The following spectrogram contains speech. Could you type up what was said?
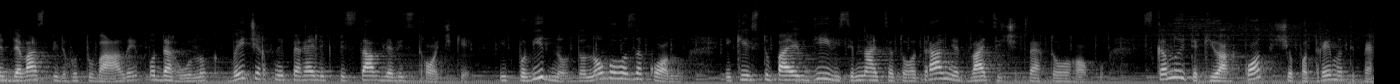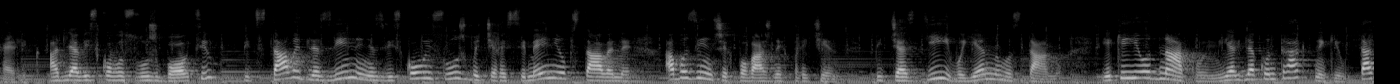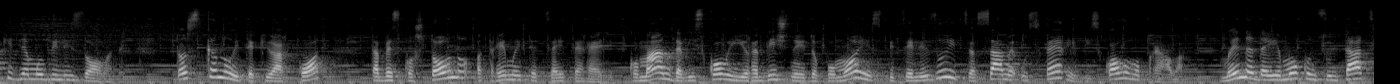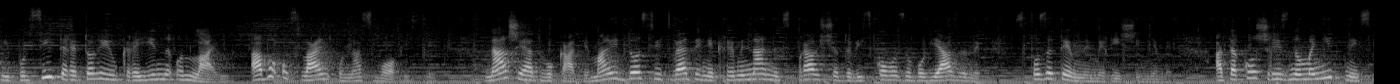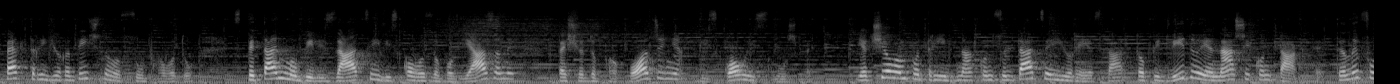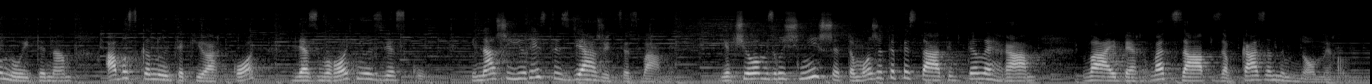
ми для вас підготували подарунок, вичерпний перелік підстав для відстрочки відповідно до нового закону, який вступає в дію 18 травня 2024 року. Скануйте QR-код, щоб отримати перелік. А для військовослужбовців підстави для звільнення з військової служби через сімейні обставини або з інших поважних причин під час дії воєнного стану, який є однаковим як для контрактників, так і для мобілізованих. Тож скануйте QR-код та безкоштовно отримуйте цей перелік. Команда військової юридичної допомоги спеціалізується саме у сфері військового права. Ми надаємо консультації по всій території України онлайн або офлайн у нас в офісі. Наші адвокати мають досвід ведення кримінальних справ щодо військовозобов'язаних з позитивними рішеннями, а також різноманітний спектр юридичного супроводу питань мобілізації військовозобов'язаних та щодо проходження військової служби. Якщо вам потрібна консультація юриста, то під відео є наші контакти. Телефонуйте нам або скануйте QR-код для зворотнього зв'язку. І наші юристи зв'яжуться з вами. Якщо вам зручніше, то можете писати в Telegram, Viber, WhatsApp за вказаним номером.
